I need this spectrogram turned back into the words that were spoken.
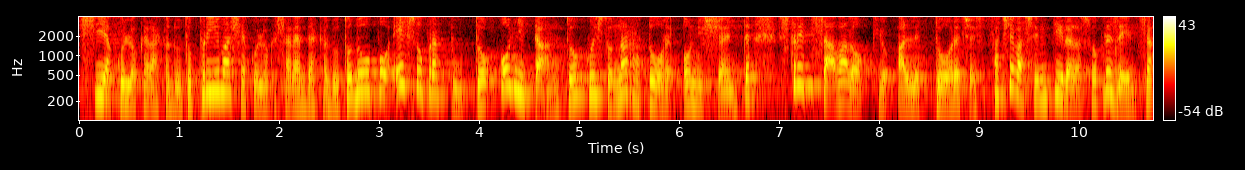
sia quello che era accaduto prima, sia quello che sarebbe accaduto dopo e soprattutto ogni tanto questo narratore onnisciente strizzava l'occhio al lettore, cioè faceva sentire la sua presenza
